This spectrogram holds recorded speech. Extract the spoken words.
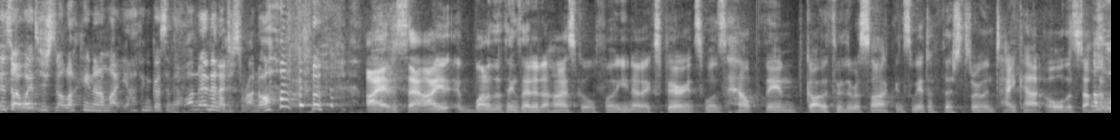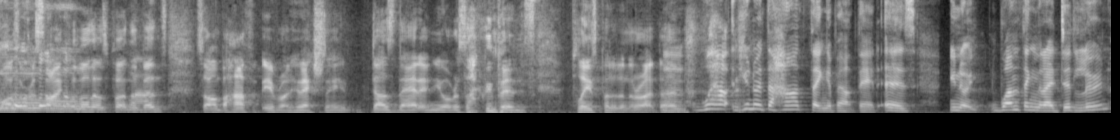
And so I wait till she's not looking, and I'm like, yeah, I think it goes in that one, and then I just run off. I have to say, I one of the things I did at high school for you know experience was help them go through the recycling. So we had to fish through and take out all the stuff that wasn't recyclable that was put in the bins. So on behalf of everyone who actually does that in your recycling bins, please put it in the right bin. Mm. Well, you know, the hard thing about that is, you know, one thing that I did learn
